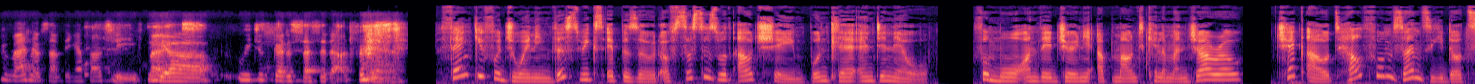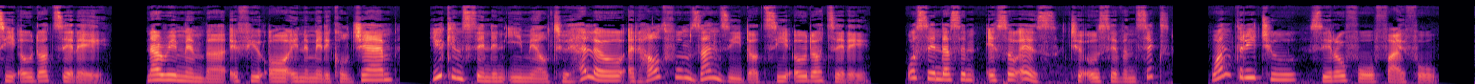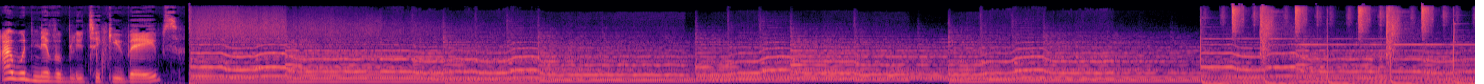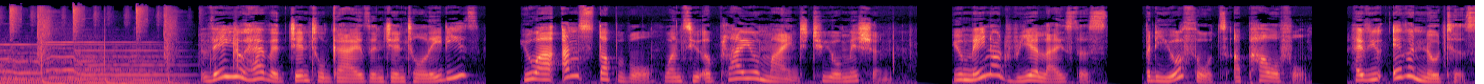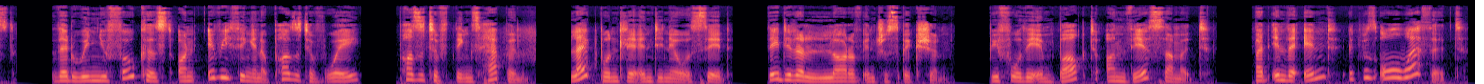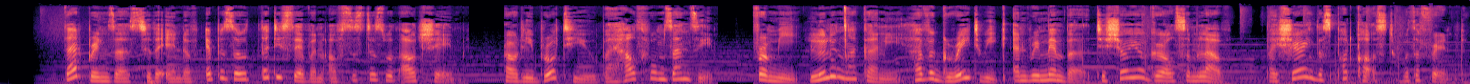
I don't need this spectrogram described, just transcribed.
we might have something up our sleeve, but yeah. we just gotta suss it out first. Thank you for joining this week's episode of Sisters Without Shame, Bontle and Dineo. For more on their journey up Mount Kilimanjaro, check out healthformzansi.co.za. Now remember, if you are in a medical jam, you can send an email to hello at healthformzansi.co.za or send us an SOS to 076 1320454. I would never blue tick you, babes. Have it, gentle guys and gentle ladies. You are unstoppable once you apply your mind to your mission. You may not realize this, but your thoughts are powerful. Have you ever noticed that when you focused on everything in a positive way, positive things happen? Like Bontle and Dineo said, they did a lot of introspection before they embarked on their summit. But in the end, it was all worth it. That brings us to the end of episode 37 of Sisters Without Shame, proudly brought to you by Health for Mzansi. From me, Lulu Ngakani, have a great week and remember to show your girl some love by sharing this podcast with a friend.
